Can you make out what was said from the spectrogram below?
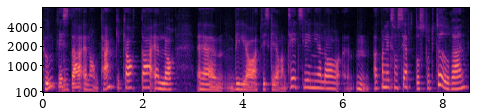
punktlista mm. eller en tankekarta eller Ehm, vill jag att vi ska göra en tidslinje eller mm, att man liksom sätter strukturen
